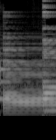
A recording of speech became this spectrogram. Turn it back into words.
Música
